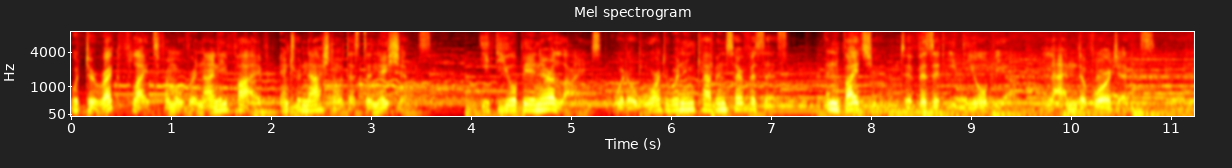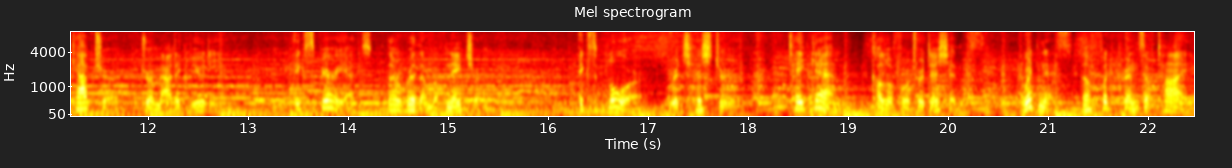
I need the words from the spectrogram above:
With direct flights from over 95 international destinations, Ethiopian Airlines, with award winning cabin services, invites you to visit Ethiopia, land of origins. Capture dramatic beauty. Experience the rhythm of nature. Explore rich history. Take in colorful traditions. Witness the footprints of time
